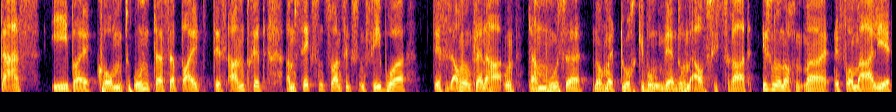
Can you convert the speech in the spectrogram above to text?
dass Eberl kommt und dass er bald das antritt. Am 26. Februar das ist auch noch ein kleiner Haken. Da muss er nochmal durchgewunken werden durch den Aufsichtsrat. Ist nur noch mal eine Formalie.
